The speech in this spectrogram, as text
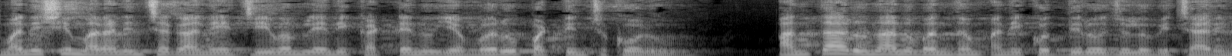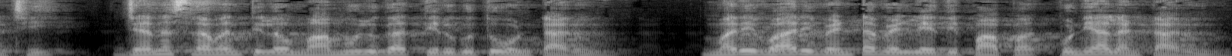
మనిషి మరణించగానే జీవం లేని కట్టెను ఎవ్వరూ పట్టించుకోరు. అంతా రుణానుబంధం అని కొద్ది రోజులు విచారించి జనస్రవంతిలో మామూలుగా తిరుగుతూ ఉంటారు. మరి వారి వెంట వెళ్ళేది పాప పుణ్యాలంటారు.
